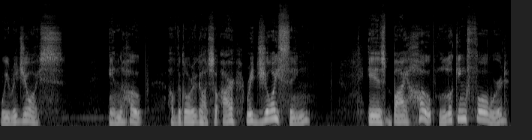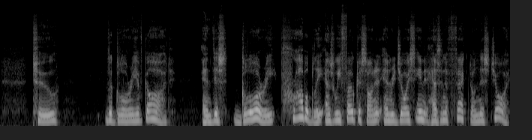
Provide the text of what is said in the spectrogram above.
We rejoice in the hope of the glory of God. So our rejoicing is by hope looking forward to the glory of God. And this glory, probably as we focus on it and rejoice in it, has an effect on this joy.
